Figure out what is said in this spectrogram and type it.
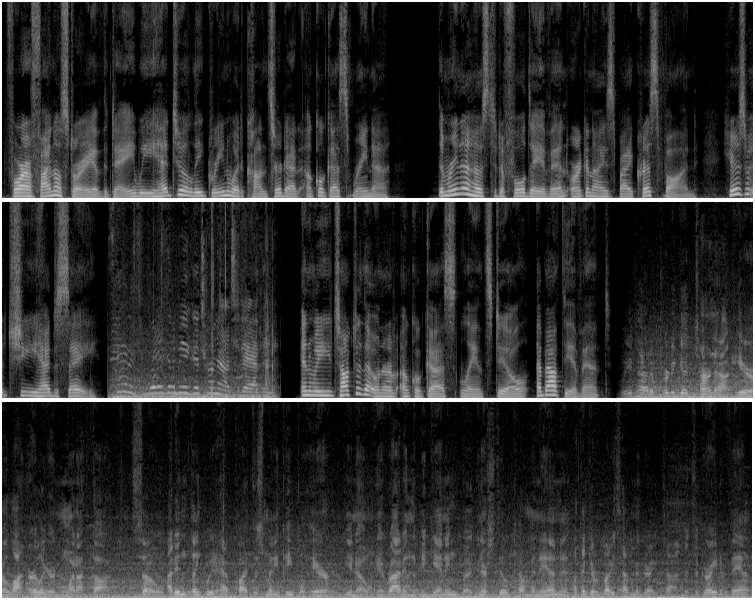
For our final story of the day, we head to a Lee Greenwood concert at Uncle Gus Marina. The marina hosted a full day event organized by Chris Vaughn. Here's what she had to say. It's good. It's really going to be a good turnout today, I think. And we talked to the owner of Uncle Gus, Lance Steele, about the event. We've had a pretty good turnout here a lot earlier than what I thought. So I didn't think we'd have quite this many people here, you know, right in the beginning, but they're still coming in, and I think everybody's having a great time. It's a great event.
